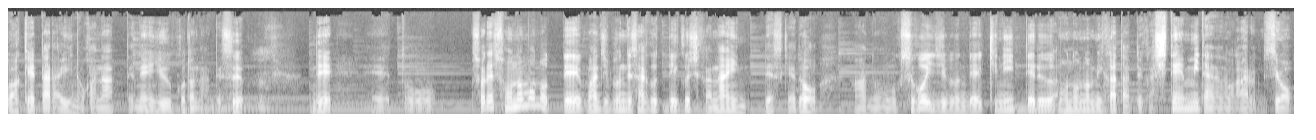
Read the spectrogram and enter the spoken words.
分けたらいいのかなってねいうことなんです。でえっ、とそれそのものって、まあ、自分で探っていくしかないんですけどあの僕すごい自分で気に入ってるものの見方っていうか視点みたいなのがあるんですよ。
